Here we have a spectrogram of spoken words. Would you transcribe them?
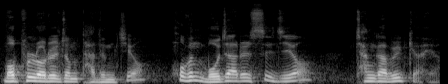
머플러를 좀 다듬지요. 혹은 모자를 쓰지요. 장갑을 껴요.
